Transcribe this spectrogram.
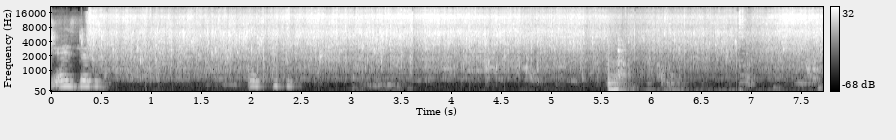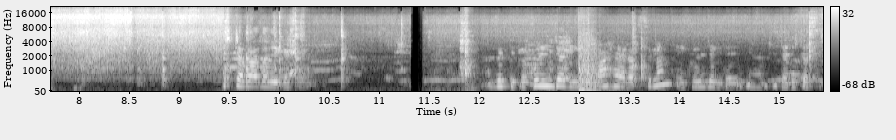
পেঁয়াজ কুচি পেঁয়াজটা বাদা হয়ে গেছে। আগে থেকে কুলজারি মাথায় রাখছিলাম, এই কুলজারিটা এটা দিতেছি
